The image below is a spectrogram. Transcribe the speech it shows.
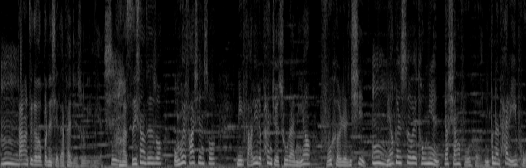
嗯，当然这个都不能写在判决书里面，是。啊 实际上就是说，我们会发现说，你法律的判决出来，你要符合人性，嗯，你要跟社会通念要相符合，你不能太离谱。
